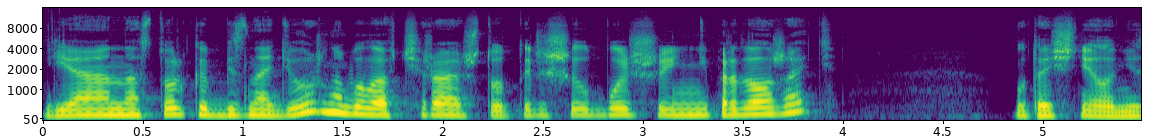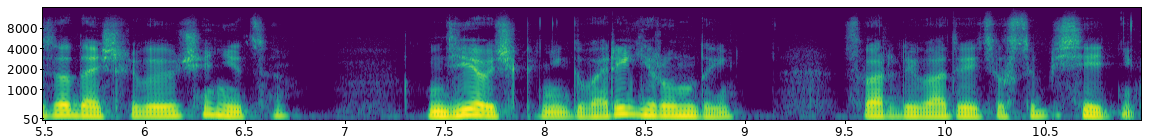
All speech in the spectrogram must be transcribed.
«Я настолько безнадежна была вчера, что ты решил больше не продолжать?» уточнила незадачливая ученица. «Девочка, не говори ерунды», — сварливо ответил собеседник.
